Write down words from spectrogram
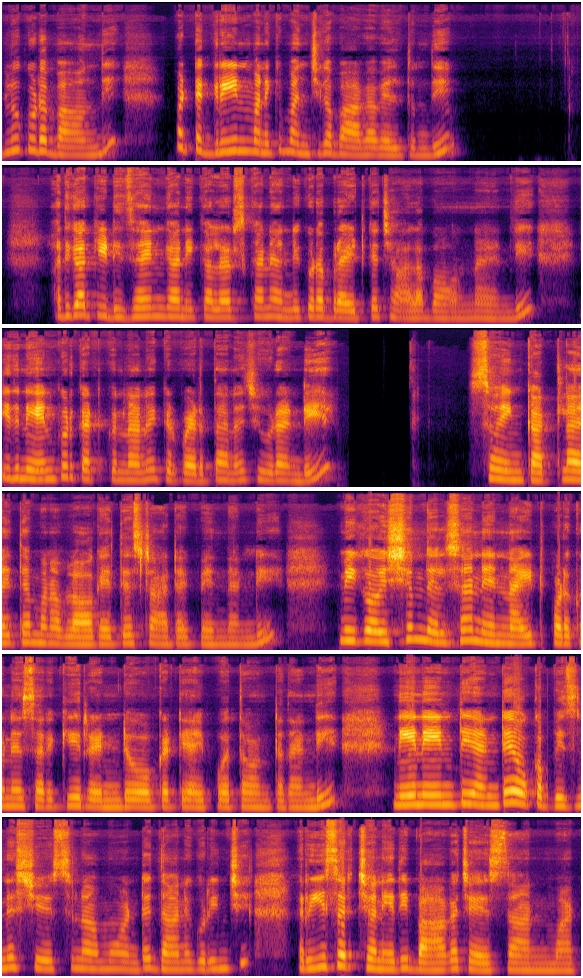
బ్లూ కూడా బాగుంది బట్ గ్రీన్ మనకి మంచిగా బాగా వెళ్తుంది. అది కాక ఈ డిజైన్ కానీ కలర్స్ కానీ అన్నీ కూడా బ్రైట్‌గా చాలా బాగున్నాయండి ఇది నేను కూడా కట్టుకున్నాను. ఇక్కడ పెడతాను చూడండి. సో, ఇంక అట్లా అయితే మన వ్లాగ్ అయితే స్టార్ట్ అయిపోయిందండి. మీకు విషయం తెలుసా? నేను నైట్ పడుకునేసరికి రెండు ఒకటి అయిపోతూ ఉంటుందండి నేనేంటి అంటే ఒక బిజినెస్ చేస్తున్నాము అంటే దాని గురించి రీసెర్చ్ అనేది బాగా చేస్తా అనమాట.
